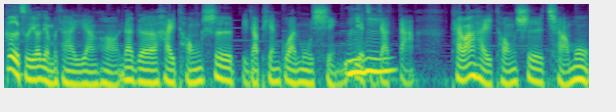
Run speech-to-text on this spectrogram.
个子有点不太一样哈。那个海桐是比较偏灌木型，叶子比较大。台湾海桐是乔木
